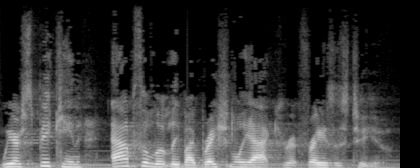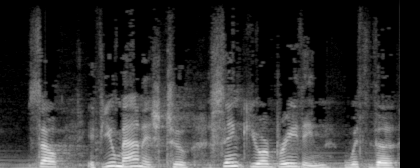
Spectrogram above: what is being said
We are speaking absolutely vibrationally accurate phrases to you so if you manage to sync your breathing with the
